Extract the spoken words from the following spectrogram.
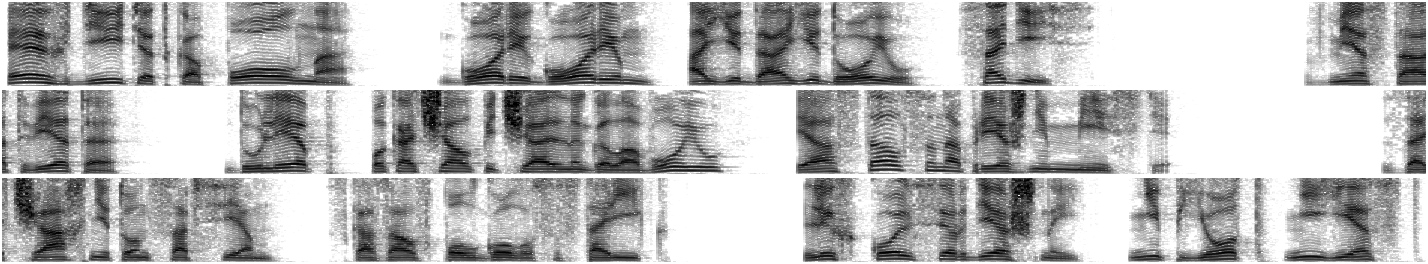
Эх, дитятка, полно. Горе горем, а еда едою. Садись. Вместо ответа Дулеп покачал печально головою и остался на прежнем месте. «Зачахнет он совсем», — сказал в полголоса старик. «Легколь сердешный, не пьет, не ест».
